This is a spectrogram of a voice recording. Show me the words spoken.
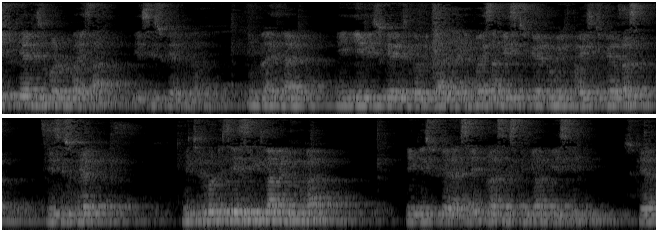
square is equal to twice of ac square given implies that a a b square is equal to क्या आ जाएगा twice of ac square को मैं लिखता हूँ ac square plus ac square which is equal to से ac की जगह मैं लिखूँगा a की square ऐसे प्लस इसकी जगह bc square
